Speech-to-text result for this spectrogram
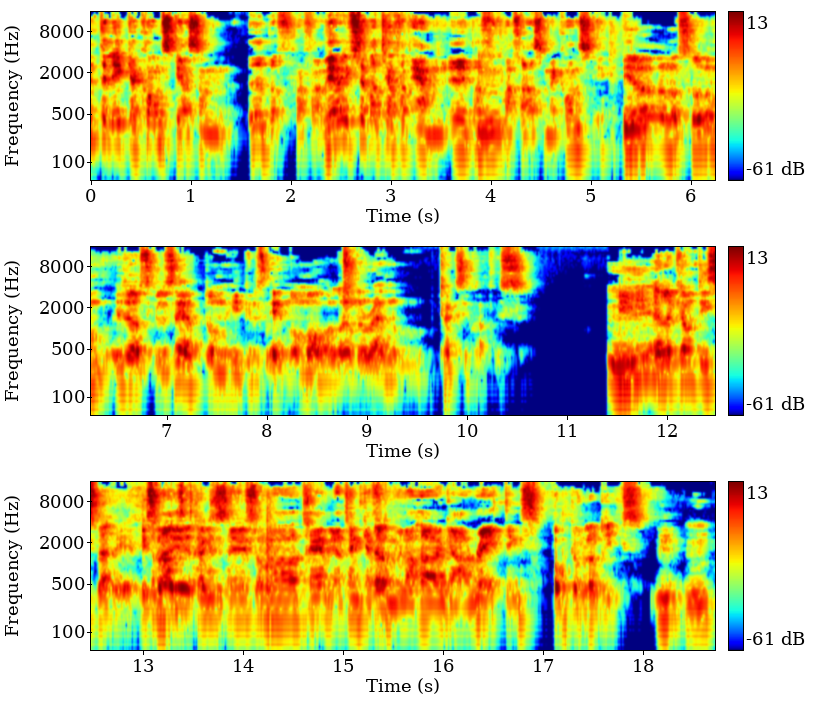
inte lika konstiga som Uber-chaufförer. Vi har sig bara träffat en Uber-chaufför som är konstig. Ja, annars har de... Jag skulle säga att de hittills är normalare än en random taxichaffis. I, eller kanske inte i Sverige. I De Sverige är sig för att vara trevliga, tänker jag, för Ja. de vill ha höga ratings. Och de vill ha dricks. Mm.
